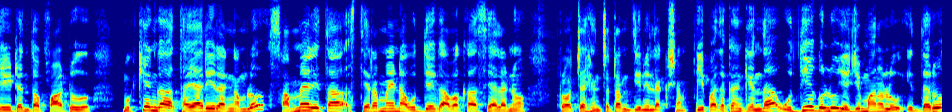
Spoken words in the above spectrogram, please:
చేయడంతో పాటు ముఖ్యంగా తయారీ రంగంలో సమ్మేళిత స్థిరమైన ఉద్యోగ అవకాశాలను ప్రోత్సహించడం దీని లక్ష్యం. ఈ పథకం కింద ఉద్యోగులు యజమానులు ఇద్దరు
